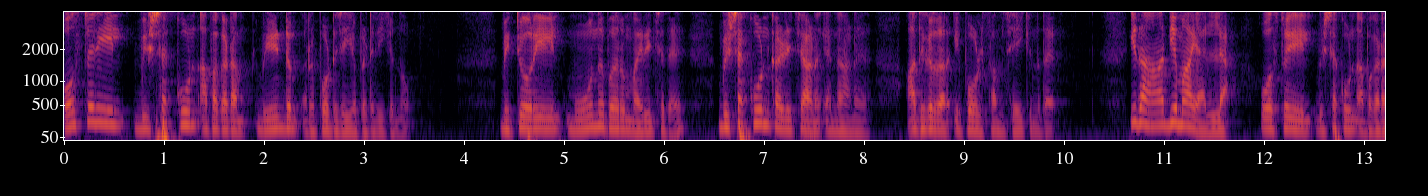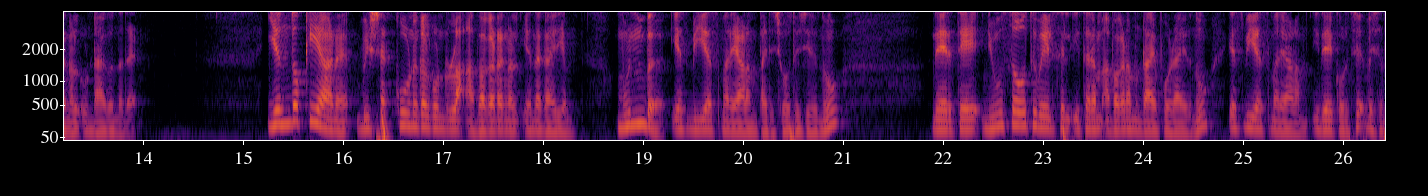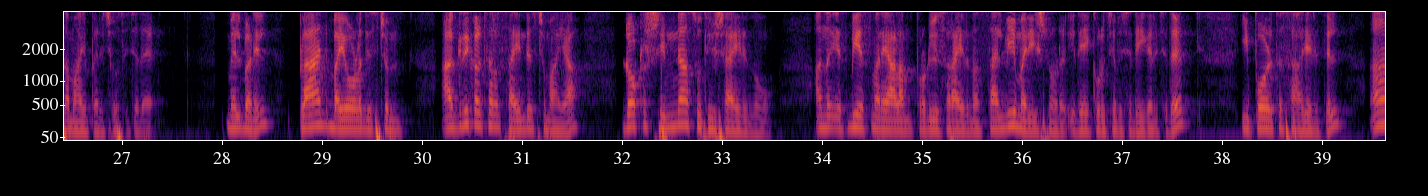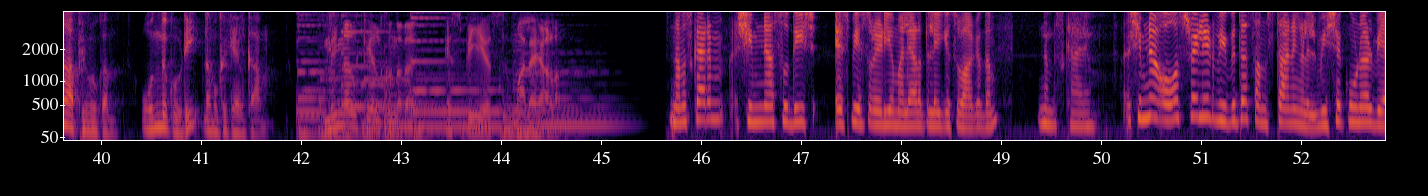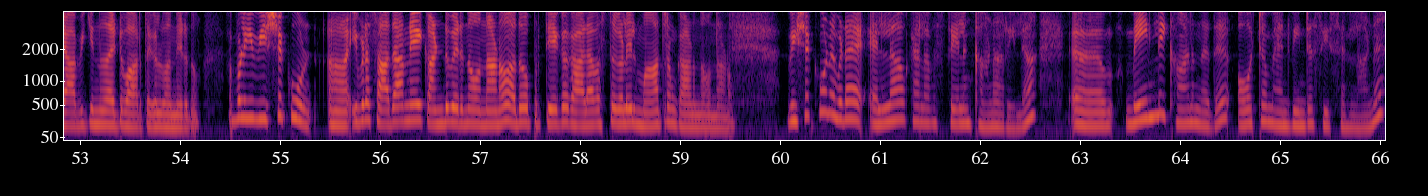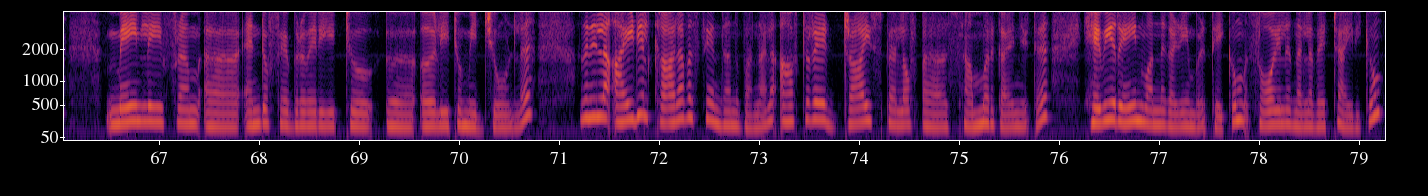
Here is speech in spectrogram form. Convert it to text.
ഓസ്ട്രേലിയയിൽ വിഷക്കൂൺ അപകടം വീണ്ടും റിപ്പോർട്ട് ചെയ്യപ്പെട്ടിരിക്കുന്നു. വിക്ടോറിയയിൽ മൂന്ന് പേർ മരിച്ചത് വിഷക്കൂൺ കഴിച്ചാണ് എന്നാണ് അധികൃതർ ഇപ്പോൾ സംശയിക്കുന്നത്. ഇതാദ്യമായല്ല ഓസ്ട്രേലിയയിൽ വിഷക്കൂൺ അപകടങ്ങൾ ഉണ്ടാകുന്നത്. എന്തൊക്കെയാണ് വിഷക്കൂണുകൾ കൊണ്ടുള്ള അപകടങ്ങൾ എന്ന കാര്യം മുൻപ് എസ് ബി എസ് മലയാളം പരിശോധിച്ചിരുന്നു. നേരത്തെ ന്യൂ സൗത്ത് വെയിൽസിൽ ഇത്തരം അപകടമുണ്ടായപ്പോഴായിരുന്നു എസ് ബി എസ് മലയാളം ഇതേക്കുറിച്ച് വിശദമായി പരിശോധിച്ചത്. മെൽബണിൽ പ്ലാന്റ് ബയോളജിസ്റ്റും അഗ്രികൾച്ചറൽ സയന്റിസ്റ്റുമായ ഡോക്ടർ ഷിംന സുധീഷ് ആയിരുന്നു. അന്ന് എസ് ബി എസ് മലയാളം പ്രൊഡ്യൂസറായിരുന്ന സൽവി മനീഷിനോട് ഇതേക്കുറിച്ച് വിശദീകരിച്ചത്. ഇപ്പോഴത്തെ സാഹചര്യത്തിൽ ആ അഭിമുഖം ഒന്നുകൂടി നമുക്ക് കേൾക്കാം. നിങ്ങൾ കേൾക്കുന്നത് എസ് ബി എസ് മലയാളം. നമസ്കാരം Shimna Sudheesh S B S radio മലയാളത്തിലേക്ക് സ്വാഗതം. നമസ്കാരം. ഷിംന ഓസ്ട്രേലിയയുടെ വിവിധ സംസ്ഥാനങ്ങളിൽ വിഷക്കൂണുകൾ വ്യാപിക്കുന്നതായിട്ട് വാർത്തകൾ വന്നിരുന്നു. അപ്പോൾ ഈ വിഷക്കൂൺ ഇവിടെ സാധാരണയായി കണ്ടുവരുന്ന ഒന്നാണോ? അതോ പ്രത്യേക കാലാവസ്ഥകളിൽ മാത്രം കാണുന്ന ഒന്നാണോ? വിഷക്കൂൺ ഇവിടെ എല്ലാ കാലാവസ്ഥയിലും കാണാറില്ല. മെയിൻലി കാണുന്നത് autumn and winter സീസണിലാണ് mainly from end of February to early to mid ജൂണിൽ അതിനുള്ള ഐഡിയൽ കാലാവസ്ഥ എന്താണെന്ന് പറഞ്ഞാൽ after a dry spell of summer കഴിഞ്ഞിട്ട് ഹെവി റെയിൻ വന്നു കഴിയുമ്പോഴത്തേക്കും സോയിൽ നല്ല വെറ്റായിരിക്കും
